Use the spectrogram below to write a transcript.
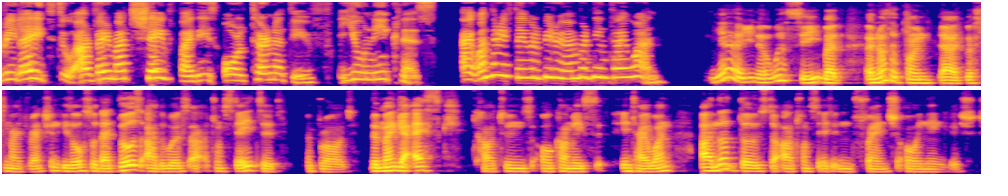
relate to, are very much shaped by this alternative uniqueness. I wonder if they will be remembered in Taiwan. Yeah, you know, we'll see. But another point that goes in my direction is also that those the works are translated abroad. The manga-esque cartoons or comics in Taiwan are not those that are translated in French or in English.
